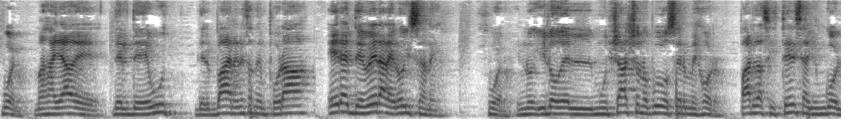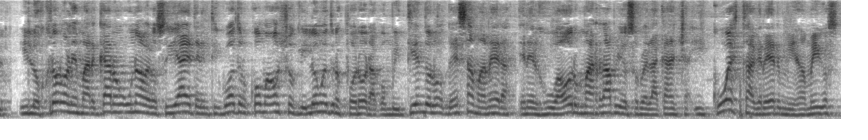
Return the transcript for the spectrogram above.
bueno, más allá del debut del Bayern en esta temporada, era el de ver al héroe Sané. Bueno, y lo del muchacho no pudo ser mejor. Par de asistencia y un gol. Y los cronos le marcaron una velocidad de 34,8 kilómetros por hora, convirtiéndolo de esa manera en el jugador más rápido sobre la cancha. Y cuesta creer, mis amigos,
